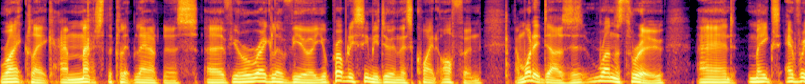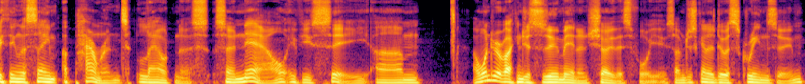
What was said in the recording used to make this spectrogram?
right click and match the clip loudness. Uh, if you're a regular viewer, you'll probably see me doing this quite often. And what it does is it runs through and makes everything the same apparent loudness. So now, if you see, um, I wonder if I can just zoom in and show this for you. So I'm just going to do a screen zoom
